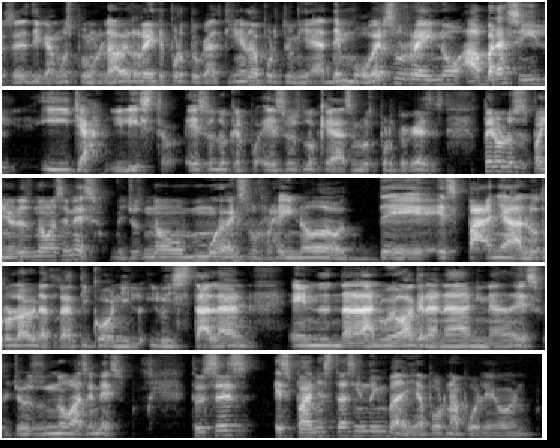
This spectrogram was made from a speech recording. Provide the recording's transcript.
entonces, digamos, por un lado el rey de Portugal tiene la oportunidad de mover su reino a Brasil y ya, y listo. Eso es lo que, eso es lo que hacen los portugueses. Pero los españoles no hacen eso. Ellos no mueven su reino de España al otro lado del Atlántico ni, y lo instalan en la Nueva Granada ni nada de eso. Ellos no hacen eso. Entonces, España está siendo invadida por Napoleón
